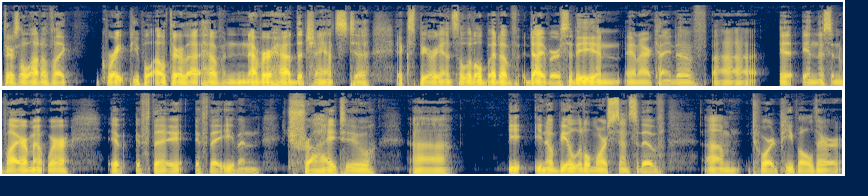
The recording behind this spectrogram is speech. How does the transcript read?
there's a lot of like great people out there that have never had the chance to experience a little bit of diversity and and are kind of uh in this environment where if if they if they even try to uh you know be a little more sensitive um toward people they're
